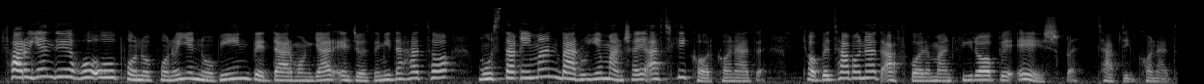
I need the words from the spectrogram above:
فرایند هو پونوپونوی نوین به درمانگر اجازه می دهد تا مستقیما بر روی منشأ اصلی کار کند تا بتواند افکار منفی را به عشق تبدیل کند.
